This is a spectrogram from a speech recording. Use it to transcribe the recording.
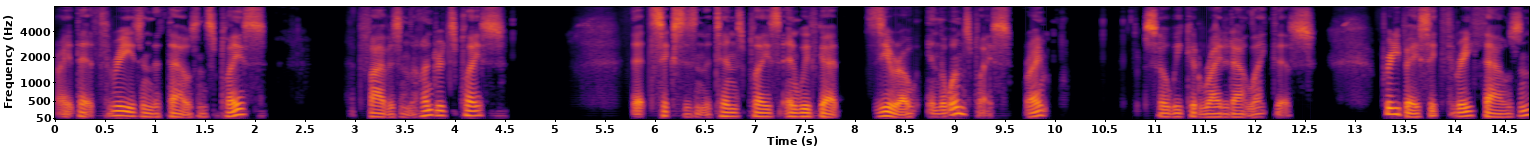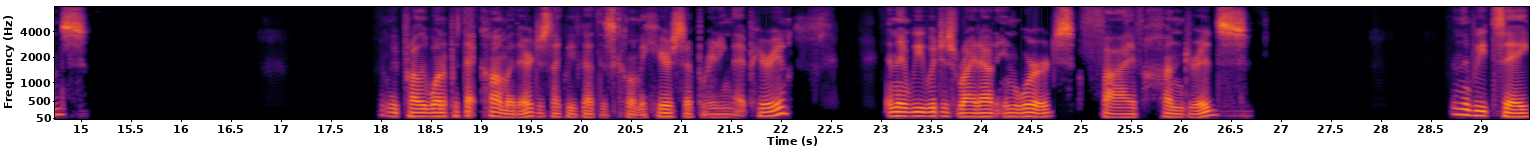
right? That 3 is in the thousands place, that 5 is in the hundreds place, that 6 is in the tens place, and we've got 0 in the ones place, right? So we could write it out like this. Pretty basic, 3 thousands. And we'd probably want to put that comma there, just like we've got this comma here separating that period. And then we would just write out in words five hundreds. And then we'd say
